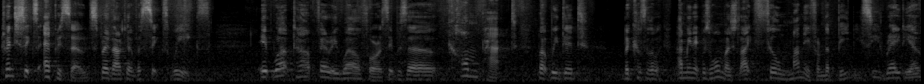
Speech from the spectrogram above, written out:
26 episodes spread out over six weeks, it worked out very well for us. It was a compact, but we did because of the. I mean, it was almost like film money from the BBC radio.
